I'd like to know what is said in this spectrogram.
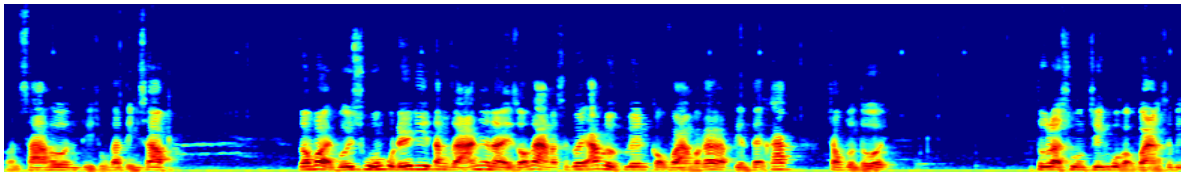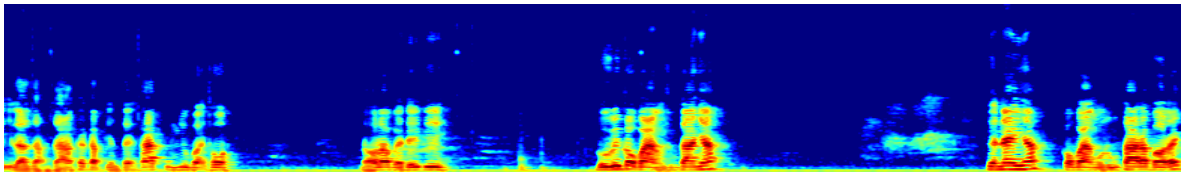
còn xa hơn thì chúng ta tính sau. Do vậy với xuống của DXY tăng giá như này rõ ràng nó sẽ gây áp lực lên cậu vàng và các tiền tệ khác trong tuần tới tức là xuống chính của gạo vàng sẽ bị là giảm giá các cặp tiền tệ khác cũng như vậy thôi. Đó là về DG đối với cậu vàng của chúng ta nhé hiện nay nhé cậu vàng của chúng ta đã break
